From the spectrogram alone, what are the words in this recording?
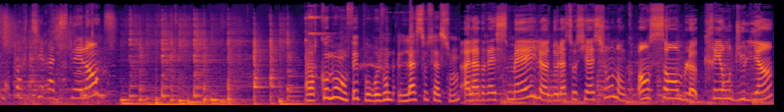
pour partir à Disneyland. Alors comment on fait pour rejoindre l'association? À l'adresse mail de l'association, donc ensemble créons du lien,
